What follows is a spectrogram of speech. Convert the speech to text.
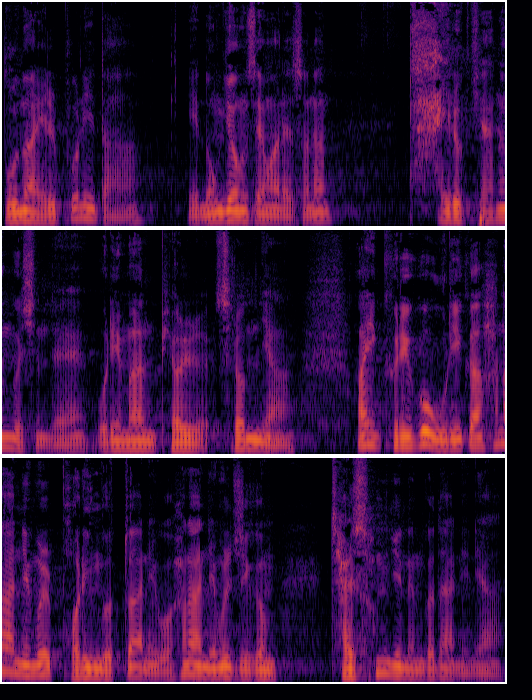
문화일 뿐이다. 농경 생활에서는 다 이렇게 하는 것인데 우리만 별스럽냐? 아니 그리고 우리가 하나님을 버린 것도 아니고 하나님을 지금 잘 섬기는 것 아니냐?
